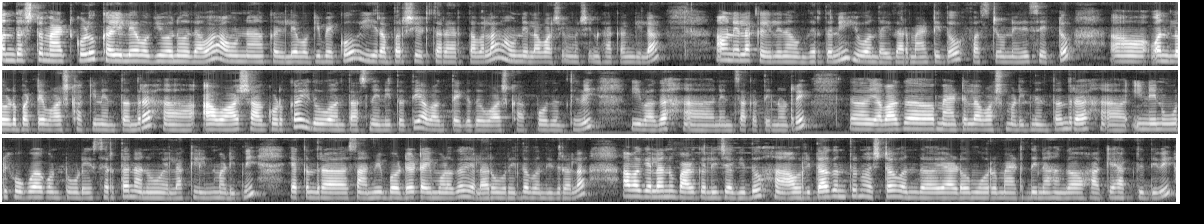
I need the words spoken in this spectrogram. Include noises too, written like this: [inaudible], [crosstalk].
ಒಂದಷ್ಟು ಮ್ಯಾಟ್ಗಳು ಕೈಲೇ ಒಗೆಯೋನು ಅದಾವ. ಅವನ್ನ ಕೈಲೇ ಒಗಿಬೇಕು. ಈ ರಬ್ಬರ್ ಶೀಟ್ ಥರ ಇರ್ತಾವಲ್ಲ ಅವನ್ನೆಲ್ಲ ವಾಷಿಂಗ್ ಮಷಿನ್ಗೆ ಹಾಕಂಗಿಲ್ಲ. ಅವನ್ನೆಲ್ಲ ಕೈಲೇನೆ ಒಗ್ದಿರ್ತೀನಿ. ಈ ಒಂದು ಐದಾರು ಮ್ಯಾಟ್ ಇದ್ದು ಫಸ್ಟ್ ಇವ್ನು ನೆನೆಸಿಟ್ಟು ಒಂದು ಲೋಡ್ ಬಟ್ಟೆ ವಾಶ್ಗೆ ಹಾಕಿನಿ ಅಂತಂದ್ರೆ ಆ, ವಾಶ್ ಆಗೋಡ್ಕ ಇದು ಒಂದು ತಾಸು ನೆನಿತತಿ. ಅವಾಗ ತೆಗೆದು ವಾಶ್ಗೆ ಹಾಕ್ಬೋದು ಅಂಥೇಳಿ ಇವಾಗ ನೆನ್ಸಾಕತ್ತೀನಿ ನೋಡ್ರಿ. ಯಾವಾಗ ಮ್ಯಾಟ್ ಎಲ್ಲ ವಾಶ್ ಮಾಡಿದ್ನಿ ಅಂತಂದ್ರೆ ಇನ್ನೇನು ಊರಿಗೆ ಹೋಗುವಾಗ ಒಂದು ಟೂ ಡೇಸ್ ಇರ್ತಾ ನಾನು ಎಲ್ಲ ಕ್ಲೀನ್ ಮಾಡಿದ್ನಿ. ಯಾಕಂದ್ರೆ ಸಾನ್ವಿ ಬರ್ಡೇ ಟೈಮ್ ಒಳಗೆ ಎಲ್ಲರೂ ಊರಿಂದ ಬಂದಿದ್ರಲ್ಲ ಅವಾಗೆಲ್ಲನೂ ಭಾಳ ಗಲೀಜಾಗಿದ್ದು ಅವ್ರಿದ್ದಾಗಂತೂ ಅಷ್ಟೇ ಒಂದು ಎರಡು ಮೂರು ಮ್ಯಾಟ್ ದಿನ ಹಂಗೆ ಹಾಕಿ ಹಾಕ್ತಿದ್ದೀವಿ.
